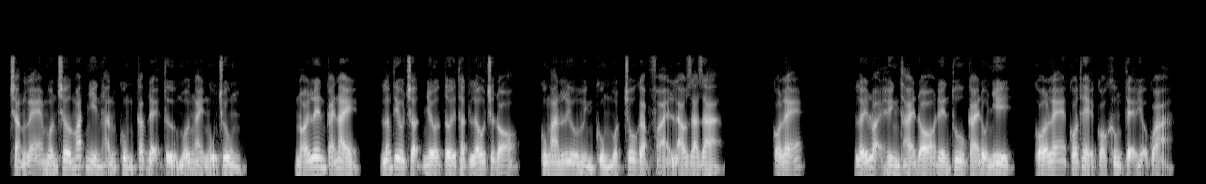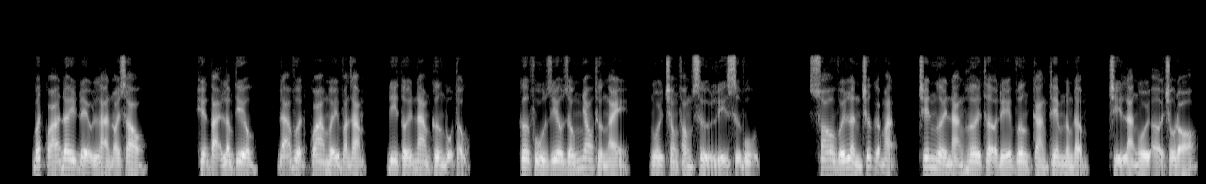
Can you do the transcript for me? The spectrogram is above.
chẳng lẽ muốn trơ mắt nhìn hắn cùng các đệ tử mỗi ngày ngủ chung? Nói lên cái này, lâm tiêu chợt nhớ tới thật lâu trước đó, cùng an lưu hình cùng một chỗ gặp phải lao ra ra có lẽ, lấy loại hình thái đó đến thu cái đồ nhi, có lẽ có thể có không tệ hiệu quả. Bất quá đây đều là nói sau hiện tại lâm tiêu đã vượt qua mấy vạn dặm, đi tới nam cương bộ tộc. Cơ phủ diêu giống nhau thường ngày ngồi trong phòng xử lý sự vụ. So với lần trước gặp mặt, trên người nàng hơi thở đế vương càng thêm nồng đậm, chỉ là ngồi ở chỗ đó,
